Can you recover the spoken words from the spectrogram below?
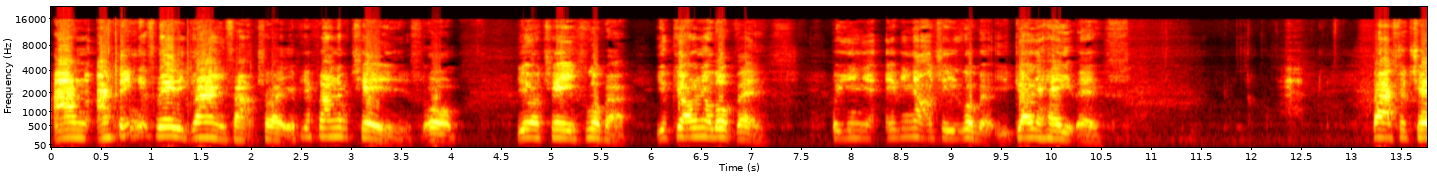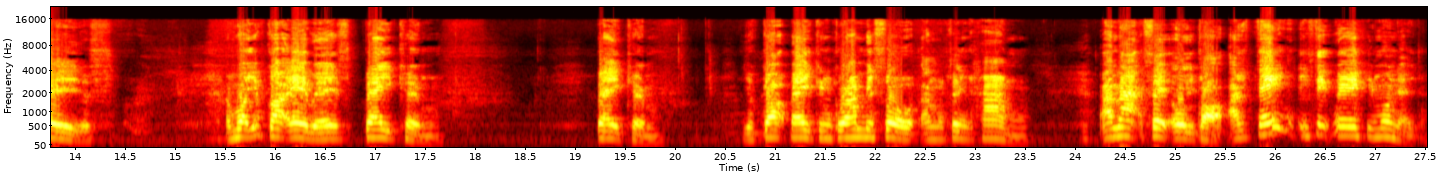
And I think it's really nice actually, if you're a fan of cheese, or you're a cheese lover, you're gonna love this. But you, if you're not a cheese lover, you're gonna hate this. That's the cheese. And what you've got here is bacon. Bacon. You've got bacon, cranberry sauce, and I think ham. And that's it all you got. I think, is it wasting money?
